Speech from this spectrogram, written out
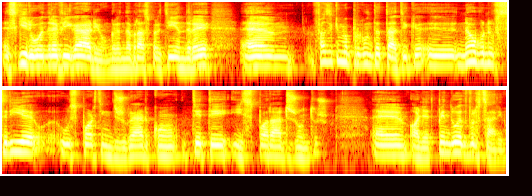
A seguir, o André Vigário, um grande abraço para ti, André. Um, faz aqui uma pergunta tática: uh, não beneficiaria o Sporting de jogar com TT e Sporad juntos? Olha, depende do adversário.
